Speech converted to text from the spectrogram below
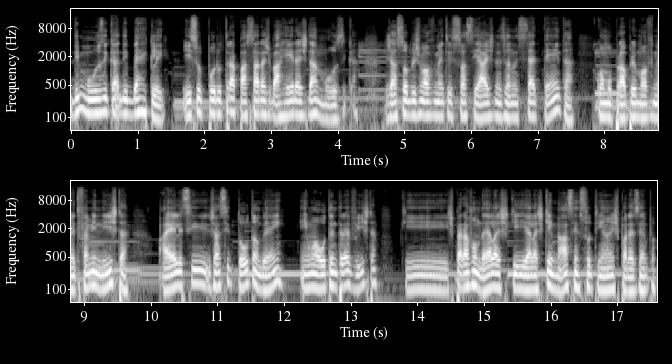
de Música de Berkeley, isso por ultrapassar as barreiras da música. Já sobre os movimentos sociais nos anos 70, como o próprio movimento feminista, a Alice já citou também em uma outra entrevista que esperavam delas que elas queimassem sutiãs, por exemplo,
